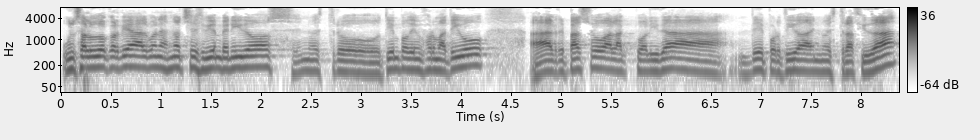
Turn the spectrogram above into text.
Un saludo cordial, buenas noches y bienvenidos en nuestro tiempo de informativo al repaso a la actualidad deportiva en nuestra ciudad.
